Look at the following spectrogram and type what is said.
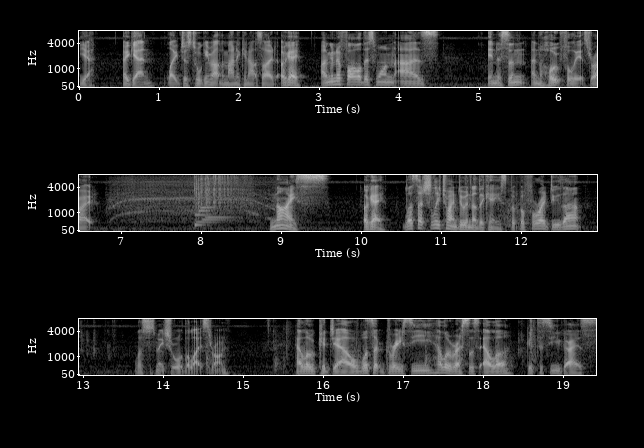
Yeah, again, like just talking about the mannequin outside. Okay, I'm going to file this one as innocent and hopefully it's right. Nice. Okay, let's actually try and do another case, but before I do that, Let's just make sure all the lights are on. Hello, Kajal. What's up, Gracie? Hello, Restless Ella. Good to see you guys.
